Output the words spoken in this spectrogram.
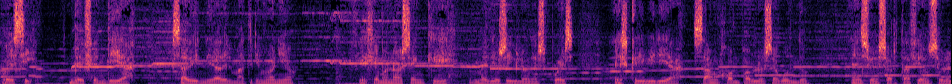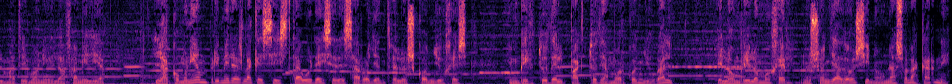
Pues sí, defendía esa dignidad del matrimonio Fijémonos en que medio siglo después escribiría San Juan Pablo II en su exhortación sobre el matrimonio y la familia, la comunión primera es la que se instaura y se desarrolla entre los cónyuges en virtud del pacto de amor conyugal. El hombre y la mujer no son ya dos, sino una sola carne.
